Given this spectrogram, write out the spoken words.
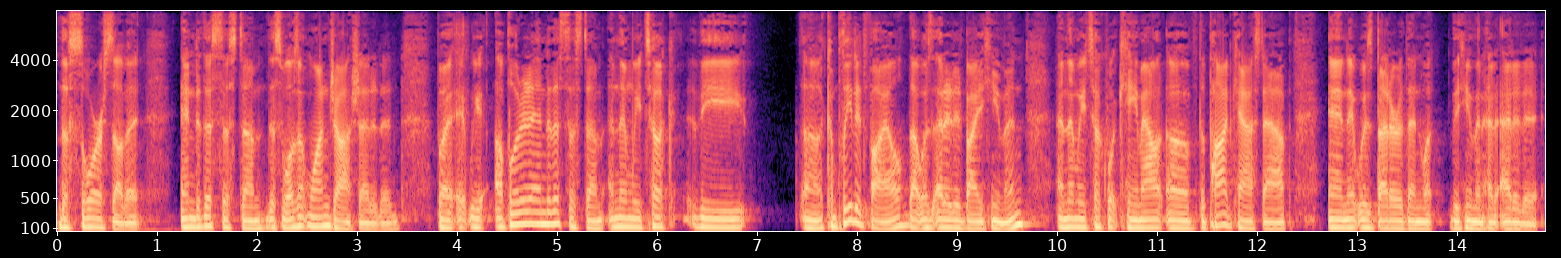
the source of it into the system. This wasn't one Josh edited, but it, we uploaded it into the system and then we took the uh, completed file that was edited by a human, and then we took what came out of the podcast app, and it was better than what the human had edited.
